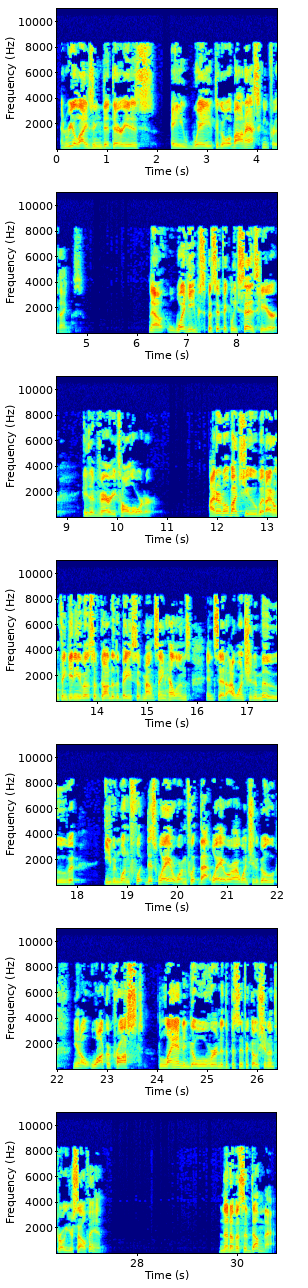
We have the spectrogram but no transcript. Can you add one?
and realizing that there is a way to go about asking for things. Now, what he specifically says here is a very tall order. I don't know about you, but I don't think any of us have gone to the base of Mount St. Helens and said, I want you to move even one foot this way or one foot that way, or I want you to go, you know, walk across land and go over into the Pacific Ocean and throw yourself in. None of us have done that.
